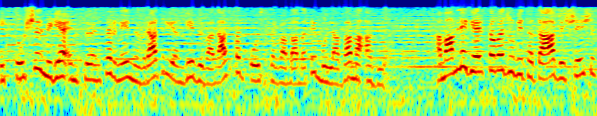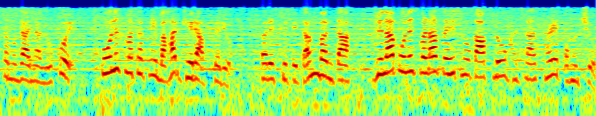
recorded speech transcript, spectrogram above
એક સોશિયલ મીડિયા ઇન્ફ્લુએન્સરને નવરાત્રી અંગે વિવાદાસ્પદ પોસ્ટ કરવા બાબતે બોલાવવામાં આવ્યો. આ મામલે ગેરસમજ ઊભી થતા વિશેષ સમુદાયના લોકોએ પોલીસ મથકની બહાર ઘેરાવ કર્યો. પરિસ્થિતિ તંગ બનતા જિલ્લા પોલીસ વડા સહિતનો કાફલો ઘટના સ્થળે પહોંચ્યો.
